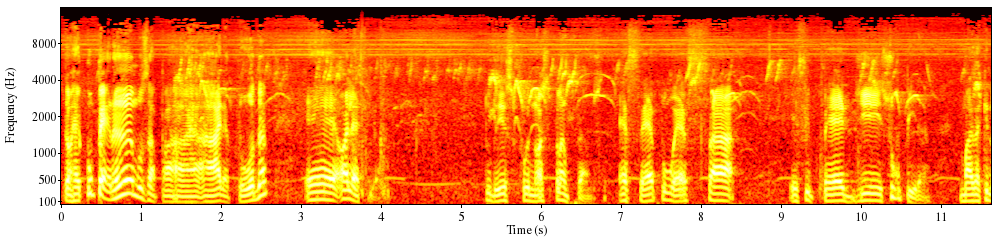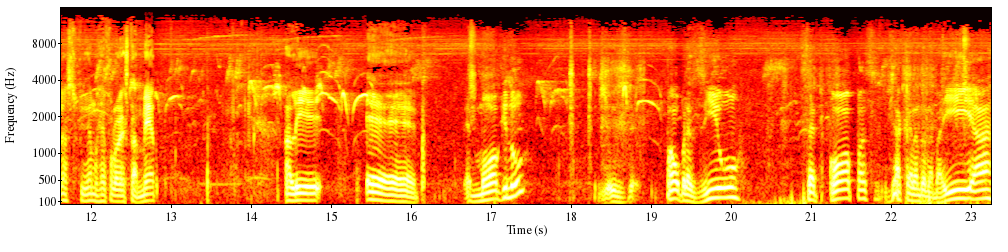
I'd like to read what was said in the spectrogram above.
Então recuperamos a, a área toda. É, olha aqui, ó. Tudo isso foi nós plantamos, exceto essa, esse pé de sucupira. Mas aqui nós fizemos reflorestamento. Ali é, é mogno, pau Brasil, sete copas, jacaranda da Bahia,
